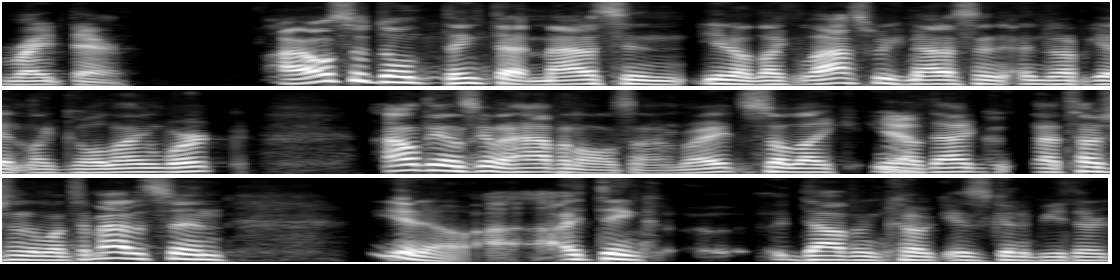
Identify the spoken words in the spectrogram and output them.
right there. I also don't think that Mattison, you know, like last week, Mattison ended up getting like goal line work. I don't think that's going to happen all the time, right? So, like, you yeah. know, that that touchdown that went to Mattison, you know, I, I think Dalvin Cook is going to be their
